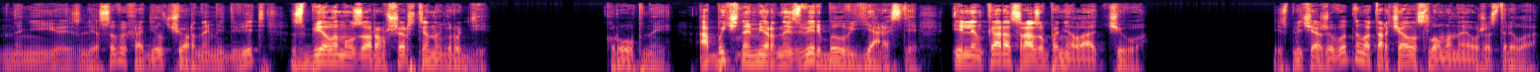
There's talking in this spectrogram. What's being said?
На нее из леса выходил черный медведь с белым узором шерсти на груди. Крупный, обычно мирный зверь был в ярости, и Ленкара сразу поняла от чего. Из плеча животного торчала сломанная уже стрела.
